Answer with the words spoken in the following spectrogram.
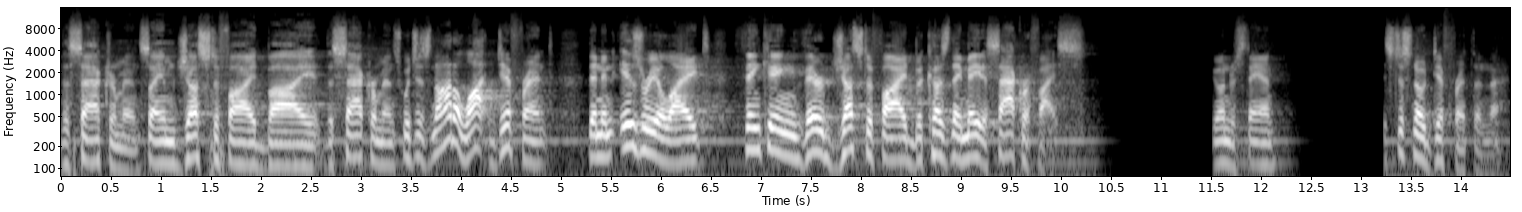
the sacraments. I am justified by the sacraments, which is not a lot different than an Israelite thinking they're justified because they made a sacrifice. You understand? It's just no different than that.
